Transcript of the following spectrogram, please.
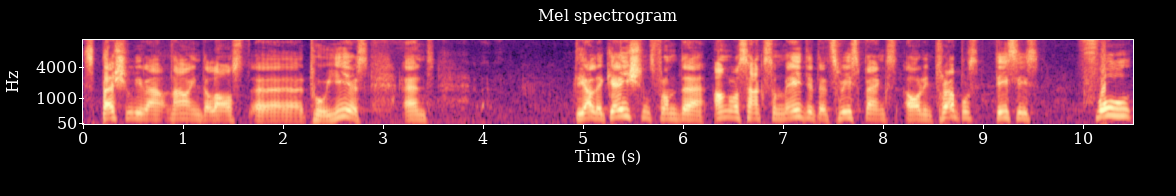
especially now in the last uh, two years. And the allegations from the Anglo-Saxon media that Swiss banks are in troubles, this is full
